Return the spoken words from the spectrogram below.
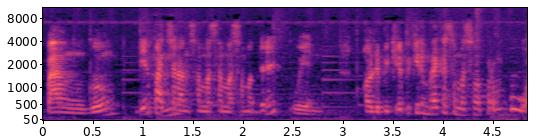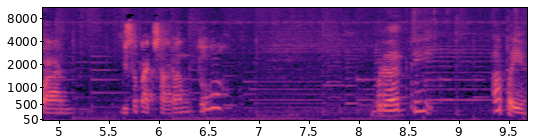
panggung. Dia Hmm. pacaran sama-sama sama drag queen. Kalau dipikir-pikir mereka sama-sama perempuan. Bisa pacaran tuh. Berarti apa ya?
